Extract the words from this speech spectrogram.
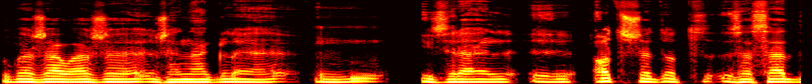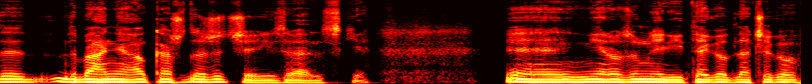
uważała, że, że nagle mm, Izrael y, odszedł od zasady dbania o każde życie izraelskie. Y, nie rozumieli tego, dlaczego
